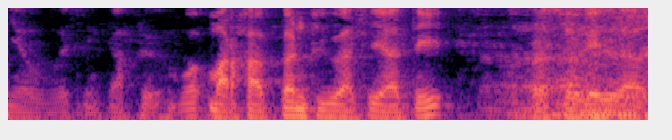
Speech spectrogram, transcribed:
Ya wis sing kabeh marhaban biwasiati Rasulillah.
